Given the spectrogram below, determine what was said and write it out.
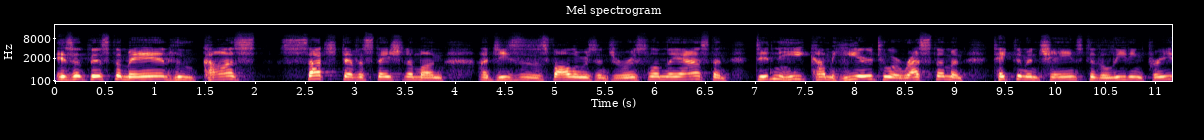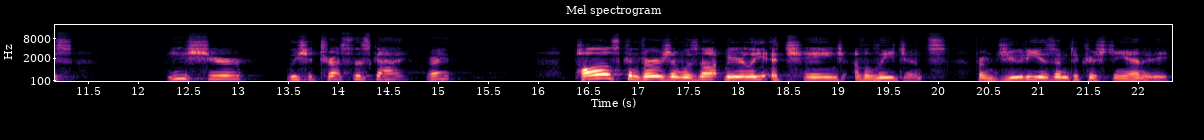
Isn't this the man who caused such devastation among uh, Jesus' followers in Jerusalem? They asked. And didn't he come here to arrest them and take them in chains to the leading priests? Are you sure we should trust this guy, right? Paul's conversion was not merely a change of allegiance from Judaism to Christianity.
